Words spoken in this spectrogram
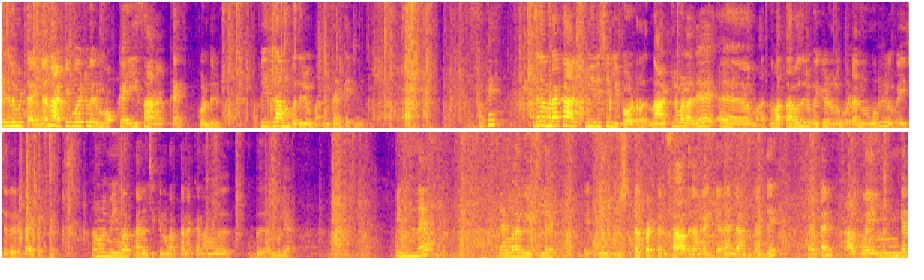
എള്ളു മിഠായി. ഞാൻ നാട്ടിൽ പോയിട്ട് വരുമ്പോൾ ഒക്കെ ഈ സാധനമൊക്കെ കൊണ്ടുവരും. അപ്പോൾ ഇത് അമ്പത് രൂപ ഈ പാക്കറ്റിന്. ഓക്കെ? പിന്നെ നമ്മുടെ കാശ്മീരി ചില്ലി പൗഡർ. നാട്ടിൽ വളരെ പത്ത് പത്തറുപത് രൂപയ്ക്കേ ഉള്ളൂ. ഇവിടെ നൂറ് രൂപ ഈ ചെറിയൊരു പാക്കറ്റിന്. നമ്മൾ മീൻ വറുക്കാനും ചിക്കൻ വറുക്കാനൊക്കെ നമ്മൾ ഇത് അടിപൊളിയാണ് പിന്നെ ഞങ്ങളെ വീട്ടിൽ ഏറ്റവും ഇഷ്ടപ്പെട്ട ഒരു സാധനം കഴിക്കാൻ എന്റെ ഹസ്ബൻഡ് ഏട്ടൻ. ആൾക്ക് ഭയങ്കര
